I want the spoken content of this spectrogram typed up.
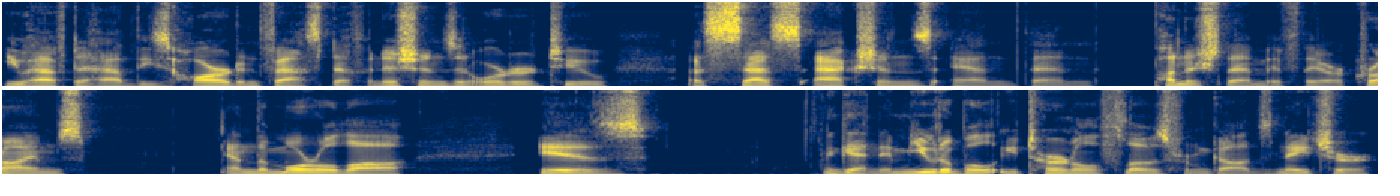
You have to have these hard and fast definitions in order to assess actions and then punish them if they are crimes. And the moral law is, again, immutable, eternal, flows from God's nature,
